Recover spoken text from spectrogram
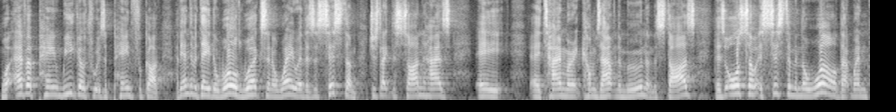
Whatever pain we go through is a pain for God. At the end of the day, the world works in a way where there's a system, just like the sun has a, a time where it comes out in the moon and the stars. There's also a system in the world that when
